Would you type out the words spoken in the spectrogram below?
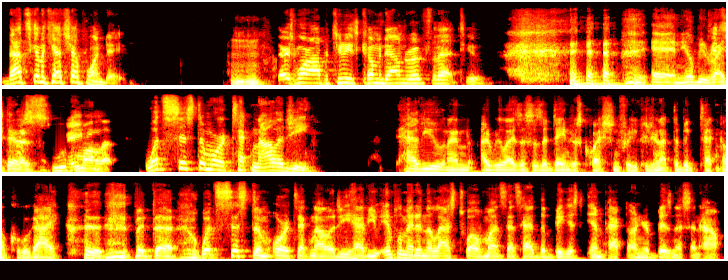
that's going to catch up one day. Mm-hmm. There's more opportunities coming down the road for that too. and you'll be right there to swoop them all up. What system or technology have you? And I, I realize this is a dangerous question for you because you're not the big technical guy. but uh, what system or technology have you implemented in the last 12 months that's had the biggest impact on your business and how?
